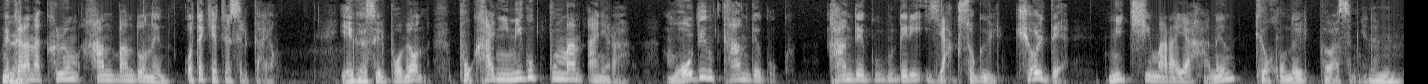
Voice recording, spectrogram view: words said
네, 예. 그러나 크림 한반도는 어떻게 됐을까요? 이것을 보면 북한이 미국뿐만 아니라 모든 강대국, 강대국들이 약속을 절대 믿지 말아야 하는 교훈을 배웠습니다. 음,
